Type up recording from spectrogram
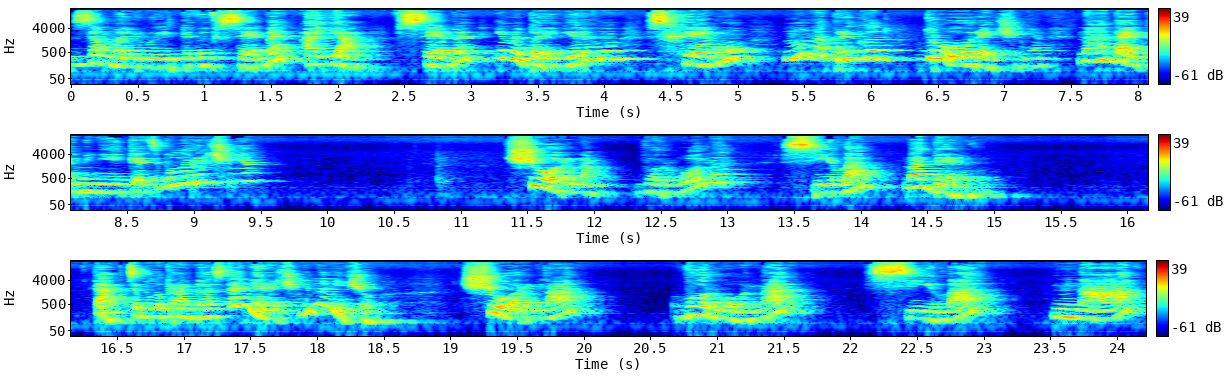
замалюєте ви в себе, а я в себе, і ми перевіримо схему, ну, наприклад, другого речення. Нагадайте мені, яке це було речення? Чорна ворона сіла на дерево. Так, це було, правда, останнє речення, ну нічого. Чорна ворона сіла на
